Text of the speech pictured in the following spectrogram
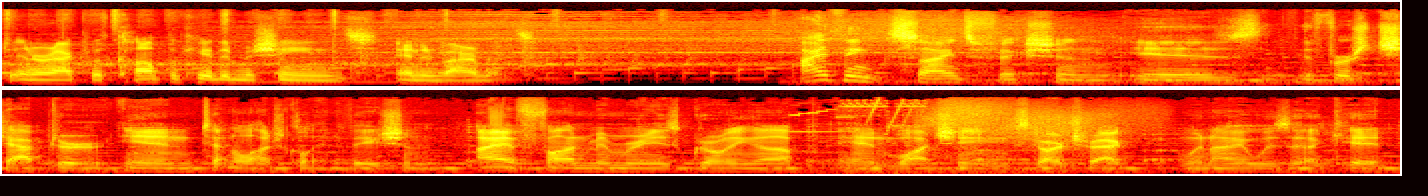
to interact with complicated machines and environments. I think science fiction is the first chapter in technological innovation. I have fond memories growing up and watching Star Trek when I was a kid.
